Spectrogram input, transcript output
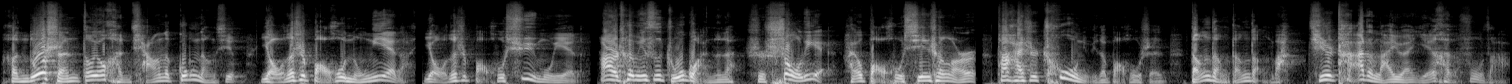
很多神都有很强的功能性，有的是保护农业的，有的是保护畜牧业的。阿尔特弥斯主管的呢是狩猎，还有保护新生儿，她还是处女的保护神，等等等等吧。其实它的来源也很复杂。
